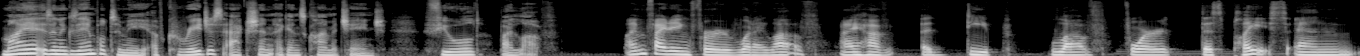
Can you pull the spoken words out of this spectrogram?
Maya is an example to me of courageous action against climate change, fueled by love. I'm fighting for what I love. I have a deep love for this place and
